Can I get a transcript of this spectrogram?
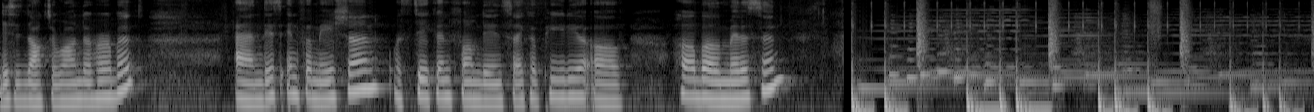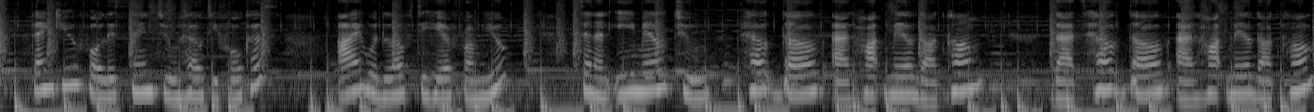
This is Dr. Rhonda Herbert, and this information was taken from the Encyclopedia of Herbal Medicine. Thank you for listening to Healthy Focus. I would love to hear from you. Send an email to healthdove at hotmail.com. That's healthdove at hotmail.com.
